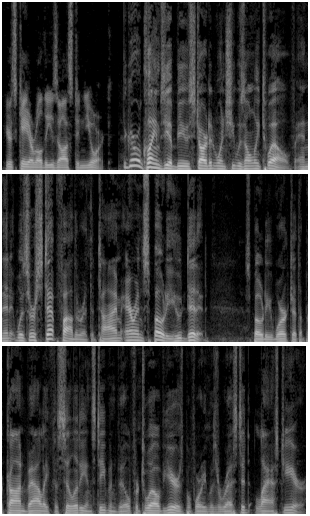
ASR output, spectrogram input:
Here's KRLD's Austin York. The girl claims the abuse started when she was only 12, and then it was her stepfather at the time, Aaron Spody, who did it. Spody worked at the Pecan Valley facility in Stephenville for 12 years before he was arrested last year.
